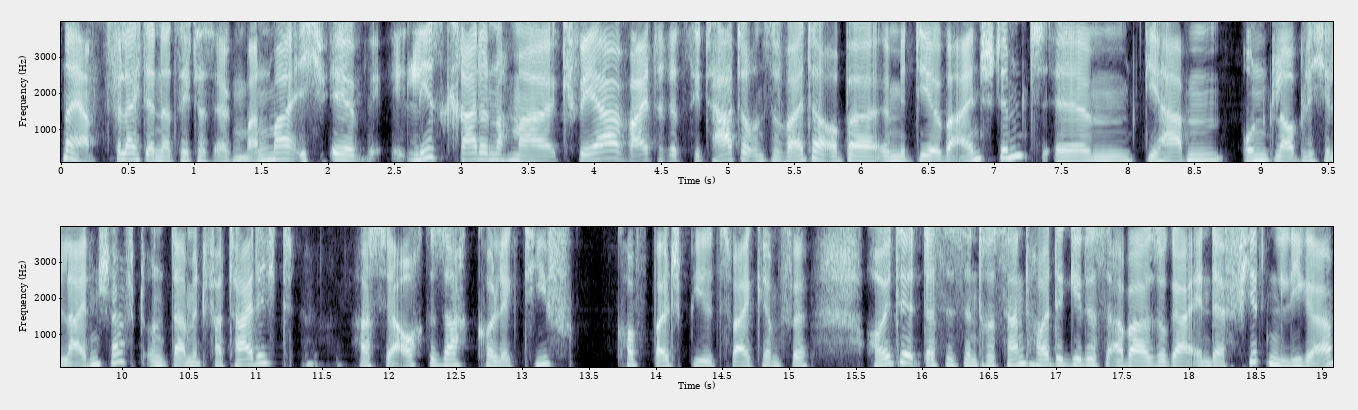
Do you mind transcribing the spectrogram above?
Naja, vielleicht ändert sich das irgendwann mal. Ich äh, lese gerade noch mal quer weitere Zitate und so weiter, ob er mit dir übereinstimmt. Ähm, die haben unglaubliche Leidenschaft und damit verteidigt. Hast du ja auch gesagt, kollektiv Kopfballspiel, Zweikämpfe. Heute, das ist interessant, heute geht es aber sogar in der vierten Liga,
